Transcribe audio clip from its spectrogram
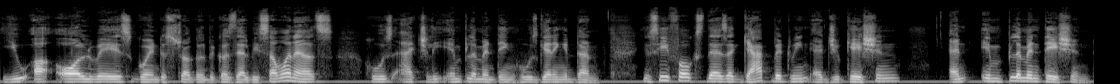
you are always going to struggle because there'll be someone else who's actually implementing, who's getting it done. You see, folks, there's a gap between education and implementation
